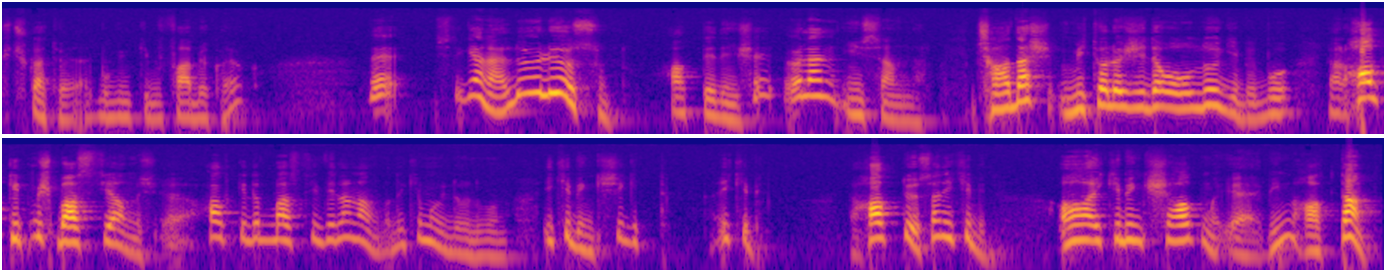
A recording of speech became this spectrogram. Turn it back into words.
Küçük atölyeler. Bugünkü bir fabrika yok. Ve işte genelde ölüyorsun. Halk dediğin şey ölen insanlar. Çağdaş mitolojide olduğu gibi bu yani halk gitmiş Bastille almış. E, halk gidip Bastille falan almadı. Kim uydurdu bunu? 2000 kişi gitti. 2000. Ya, halk diyorsan 2000. Aa 2000 kişi halk mı? E, bilmiyorum halktan.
